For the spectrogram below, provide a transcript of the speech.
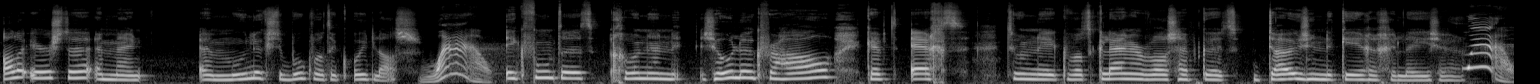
allereerste en mijn eh, moeilijkste boek wat ik ooit las. Wow. Ik vond het gewoon een zo leuk verhaal. Ik heb het echt, toen ik wat kleiner was, heb ik het duizenden keren gelezen. Wow.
